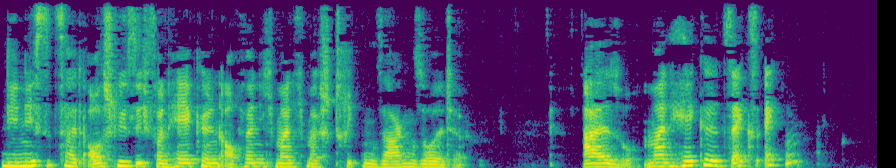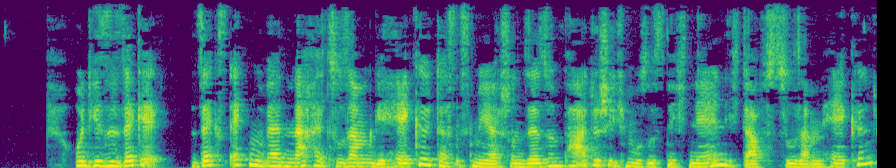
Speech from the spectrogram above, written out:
die nächste Zeit ausschließlich von Häkeln, auch wenn ich manchmal Stricken sagen sollte. Also, man häkelt Sechsecken und diese Sechsecken werden nachher zusammen gehäkelt. Das ist mir ja schon sehr sympathisch. Ich muss es nicht nähen, ich darf es zusammen häkeln.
